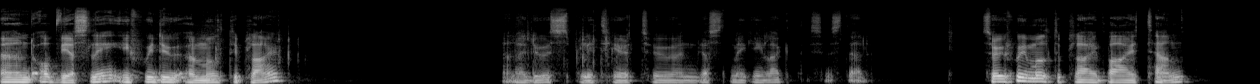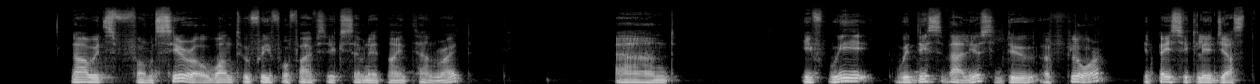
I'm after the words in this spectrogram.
And obviously, if we do a multiply, and I do a split here too, and just making like this instead. So if we multiply by 10, now it's from 0, 1, 2, 3, 4, 5, 6, 7, 8, 9, 10, right? And if we, with these values, do a floor, it basically just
